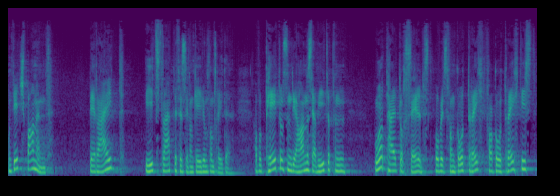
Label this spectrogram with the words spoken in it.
Und jetzt spannend, bereit einzutreten für das Evangelium vom Frieden. Aber Petrus und Johannes erwiderten, urteilt doch selbst, ob es von Gott recht, vor Gott recht ist,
